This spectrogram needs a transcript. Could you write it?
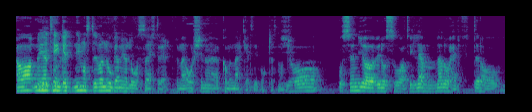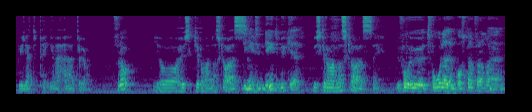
Ja, men jag tänker att ni måste vara noga med att låsa efter er. De här orcherna kommer märka att vi är borta snart. Ja, och sen gör vi nog så att vi lämnar nog hälften av biljettpengarna här tror jag. För då? Ja, hur ska de annars klara Det är sig? inte, det är inte mycket. Hur ska de annars klara sig? Du får ju två lejonposten för de här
